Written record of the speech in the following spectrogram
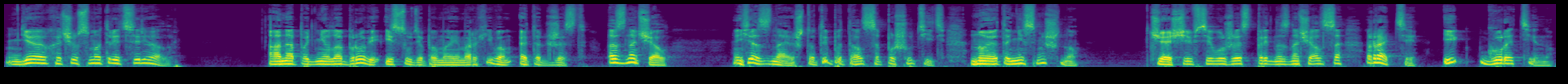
Я хочу смотреть сериалы. Она подняла брови, и, судя по моим архивам, этот жест означал «Я знаю, что ты пытался пошутить, но это не смешно». Чаще всего жест предназначался Ратти и Гуратину.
